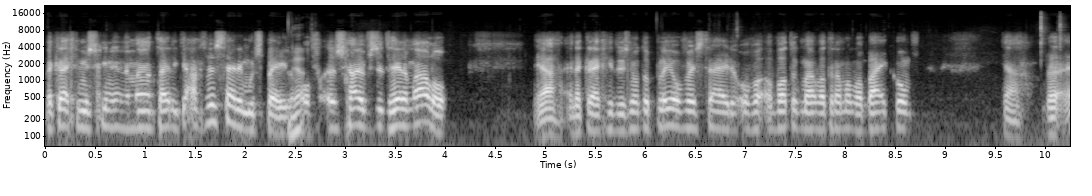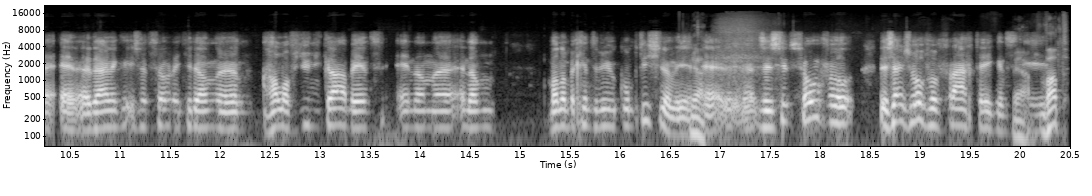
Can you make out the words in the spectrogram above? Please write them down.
dan krijg je misschien in een maand tijd dat je acht wedstrijden moet spelen. Ja. Of eh, schuiven ze het helemaal op. Ja, en dan krijg je dus nog de play-off wedstrijden of, wa- of wat ook maar wat er allemaal bij komt. Ja, eh, en uiteindelijk is het zo dat je dan eh, half juni klaar bent en dan, eh, en dan, dan begint de nieuwe competitie dan weer. Ja. Er, zit zoveel, er zijn zoveel vraagtekens. Ja. Wat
